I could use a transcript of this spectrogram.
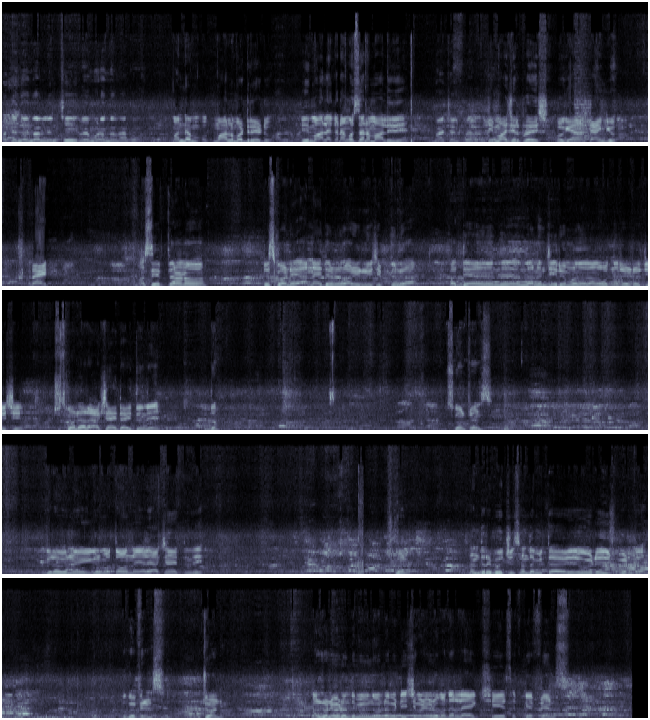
పద్దెనిమిది వందల నుంచి ఇరవై మూడు వందల దాకా అంటే మాల్ మట్టి రేటు. ఇది మాల్ ఎక్కడానికి వస్తానా మాల్ ఇది? హిమాచల్ ప్రదేశ్. హిమాచల్ ప్రదేశ్. ఓకేనా? Thank you right. మస్తు చెప్తున్నాను చూసుకోండి. అన్న అయితే చెప్తుందిగా పద్దెనిమిది వందల నుంచి ఇరవై మూడు వందల దాకా పోతున్న రేట్ వచ్చేసి చూసుకోండి. అలా యాక్షన్ అయితే అవుతుంది. చూద్దాం చూసుకోండి ఫ్రెండ్స్. ఇక్కడ ఉన్నాయి ఇక్కడ మొత్తం ఉన్నాయి. అలా యాక్షన్ అవుతుంది. చూసుకోండి. సందర్భి వచ్చిన సంద మీకు వీడియో చూసి పెడతా. Okay friends. చూడండి. మరికొన్ని వీడియోలతో మేము ముందు ఉంటాం. మీరు చేసి వీడియో మొత్తం లైక్ షేర్ సబ్స్క్రైబ్ ఫ్రెండ్స్.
